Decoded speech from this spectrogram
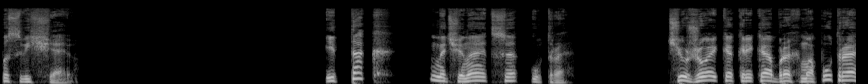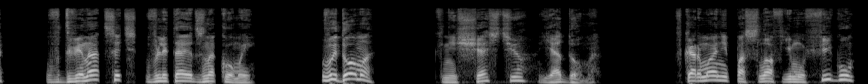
посвящаю. Итак, начинается утро. Чужой, как река Брахмапутра, в двенадцать влетает знакомый. «Вы дома?» К несчастью, я дома. В кармане, послав ему фигу,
